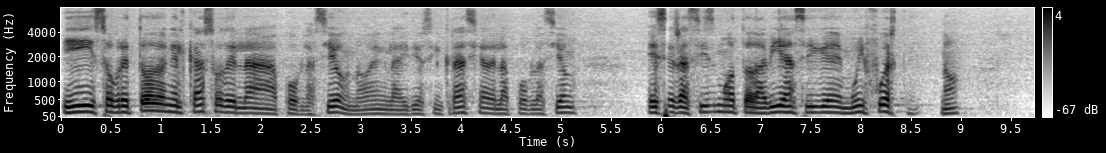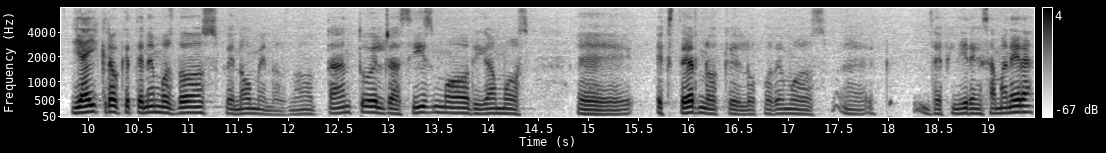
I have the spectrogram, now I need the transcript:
Y sobre todo en el caso de la población, ¿no? en la idiosincrasia de la población, ese racismo todavía sigue muy fuerte. ¿no? Y ahí creo que tenemos dos fenómenos, ¿no? tanto el racismo, digamos, eh, externo, que lo podemos eh, definir en esa manera,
